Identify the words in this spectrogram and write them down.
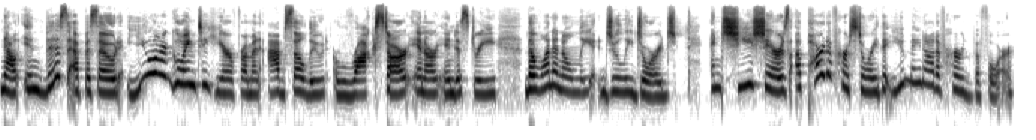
Now, in this episode, you are going to hear from an absolute rock star in our industry, the one and only Julie George. And she shares a part of her story that you may not have heard before.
